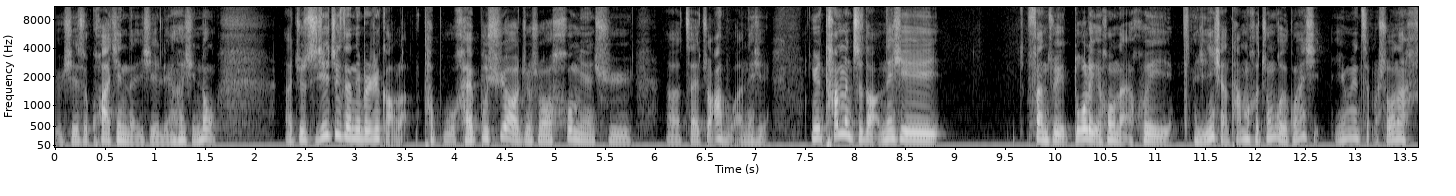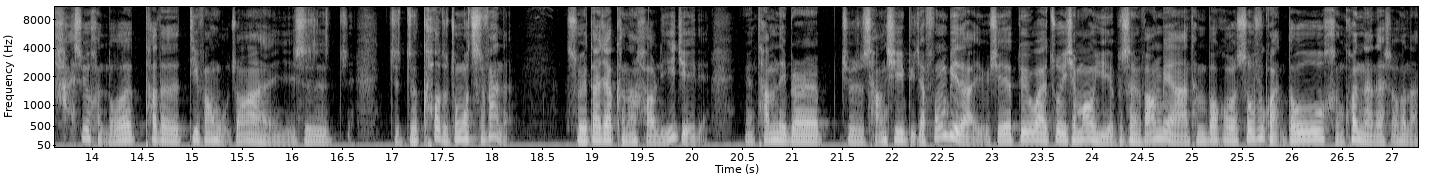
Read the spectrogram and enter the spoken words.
有些是跨境的一些联合行动，啊，就直接就在那边就搞了，他不还不需要就说后面去呃再抓捕啊那些，因为他们知道那些。犯罪多了以后呢，会影响他们和中国的关系，因为怎么说呢，还是有很多他的地方武装啊，也是就就靠着中国吃饭的，所以大家可能好理解一点，因为他们那边就是长期比较封闭的，有些对外做一些贸易也不是很方便啊，他们包括收付款都很困难的时候呢，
